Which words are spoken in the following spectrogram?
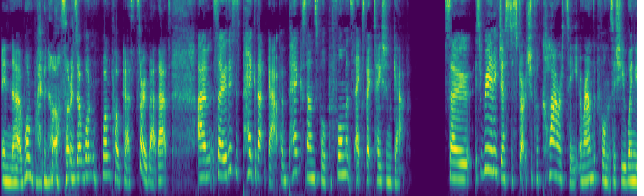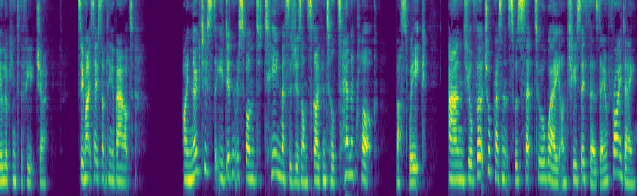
in uh, one webinar, sorry, so one one podcast. Sorry about that. Um, so this is PEG that gap, and PEG stands for Performance Expectation Gap. So it's really just a structure for clarity around the performance issue when you're looking to the future. So you might say something about, I noticed that you didn't respond to team messages on Skype until 10 o'clock last week, and your virtual presence was set to away on Tuesday, Thursday, and Friday.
